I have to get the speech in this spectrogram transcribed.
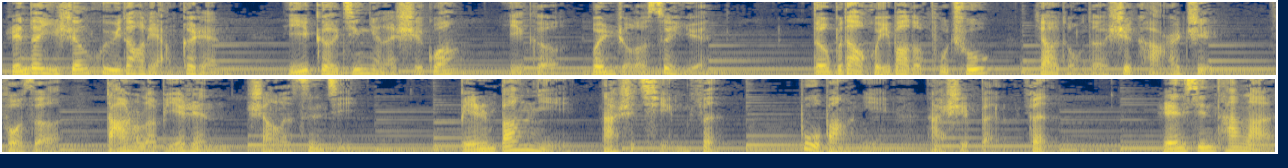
人的一生会遇到两个人，一个惊艳了时光，一个温柔了岁月。得不到回报的付出，要懂得适可而止，否则打扰了别人，伤了自己。别人帮你那是情分，不帮你那是本分。人心贪婪，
